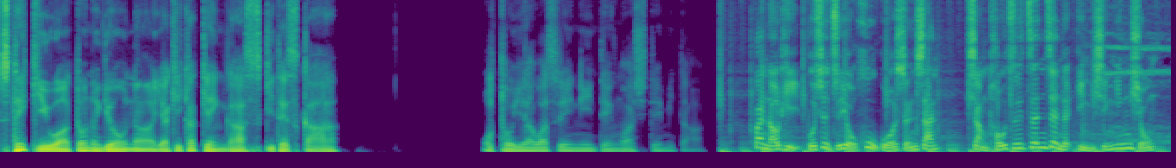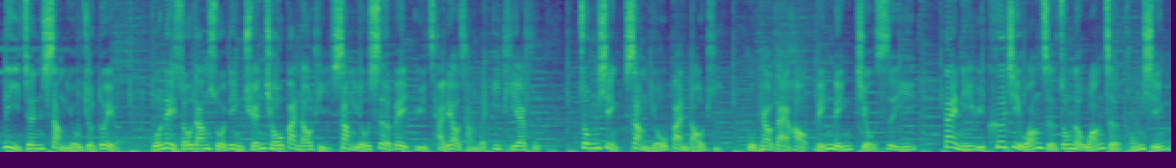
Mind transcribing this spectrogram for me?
ステーキはどのような焼き加減が好きですか？半导体不是只有护国神山，想投资真正的隐形英雄，力争上游就对了。国内首档锁定全球半导体上游设备与材料厂的 ETF，中信上游半导体股票代号零零九四一，带你与科技王者中的王者同行，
